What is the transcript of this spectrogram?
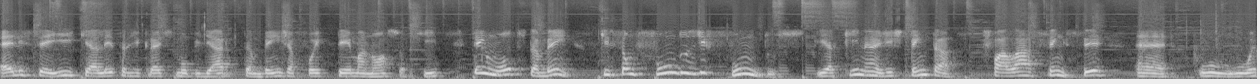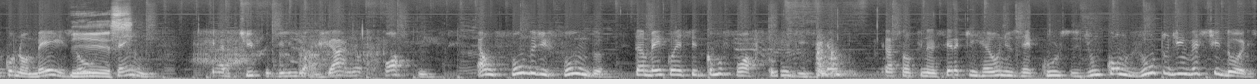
LCI, que é a letra de crédito imobiliário, que também já foi tema nosso aqui. Tem um outro também, que são fundos de fundos. E aqui, né, a gente tenta falar sem ser é, o, o economês ou Isso. sem qualquer tipo de linguajar, né? O FOF é um fundo de fundo, também conhecido como FOF, como eu disse. Ele é uma aplicação financeira que reúne os recursos de um conjunto de investidores,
